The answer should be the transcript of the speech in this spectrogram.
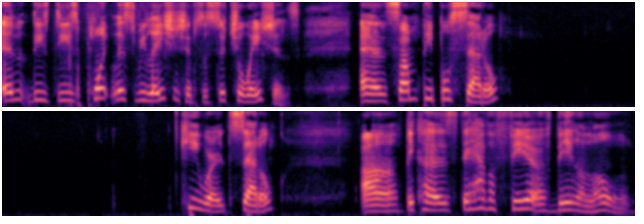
in, these, these pointless relationships or situations. And some people settle keyword settle uh, because they have a fear of being alone.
